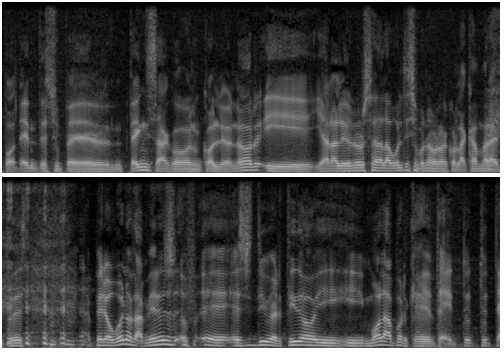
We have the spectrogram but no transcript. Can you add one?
potente, súper tensa con, con Leonor y, y ahora Leonor se da la vuelta y se pone a hablar con la cámara. Entonces, pero bueno, también es, eh, es divertido y, y mola porque te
